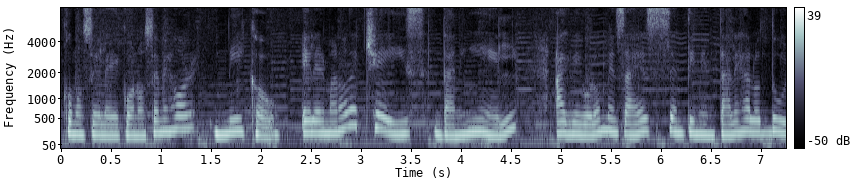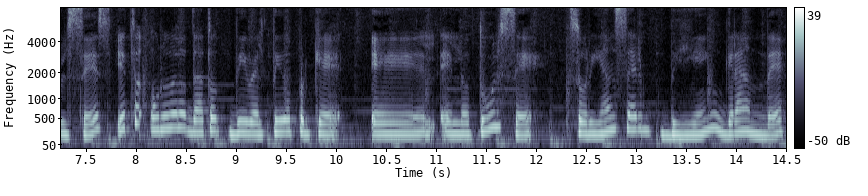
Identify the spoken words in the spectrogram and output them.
como se le conoce mejor, Nico. El hermano de Chase, Daniel, agregó los mensajes sentimentales a los dulces. Y esto es uno de los datos divertidos porque los dulces solían ser bien grandes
